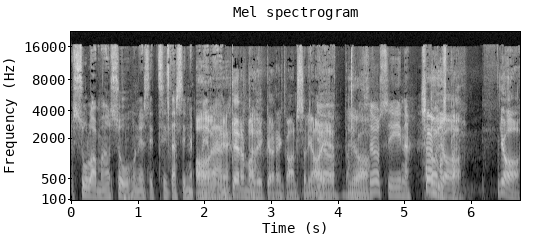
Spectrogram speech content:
sulamaan suuhun ja sitten sitä sinne Ai perään. Kermaliköörin kanssa, niin ai Joo. että. Joo. Se on siinä. Semmoista. No joo. joo.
